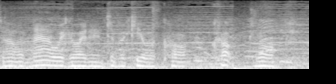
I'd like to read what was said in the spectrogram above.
So now we're going into the of crop, crop drop.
